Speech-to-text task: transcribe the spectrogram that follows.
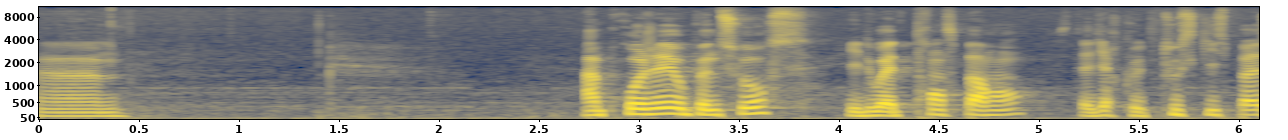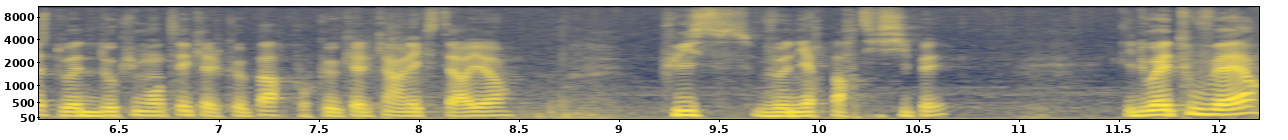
un projet open source, il doit être transparent, c'est-à-dire que tout ce qui se passe doit être documenté quelque part pour que quelqu'un à l'extérieur puisse venir participer. Il doit être ouvert,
